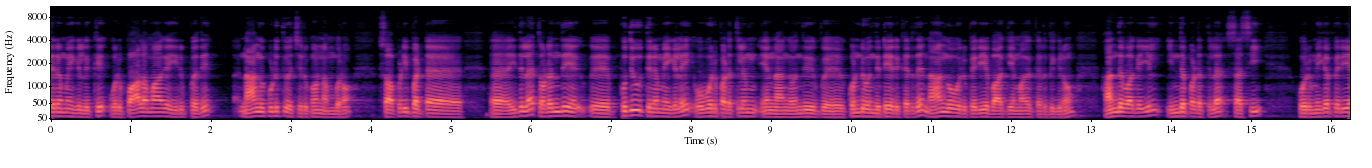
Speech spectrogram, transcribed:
திறமைகளுக்கு ஒரு பாலமாக இருப்பது நாங்கள் கொடுத்து வச்சுருக்கோம் நம்புகிறோம் ஸோ அப்படிப்பட்ட இதில் தொடர்ந்து புது திறமைகளை ஒவ்வொரு படத்திலும் நாங்கள் வந்து கொண்டு வந்துட்டே இருக்கிறது. நாங்கள் ஒரு பெரிய பாக்கியமாக கருதுகிறோம். அந்த வகையில் இந்த படத்தில் சசி ஒரு மிகப்பெரிய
